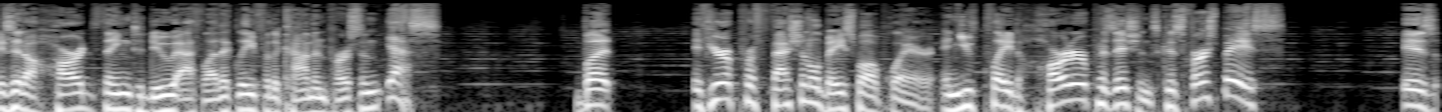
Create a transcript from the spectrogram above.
is it a hard thing to do athletically for the common person? Yes. But if you're a professional baseball player and you've played harder positions, because first base is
